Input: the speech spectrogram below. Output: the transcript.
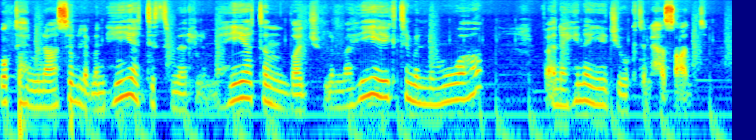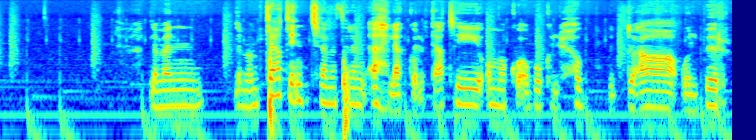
وقتها المناسب لما هي تثمر لما هي تنضج لما هي يكتمل نموها فأنا هنا يجي وقت الحصاد. لما لما بتعطي أنت مثلا أهلك ولا بتعطي أمك وأبوك الحب والدعاء والبر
